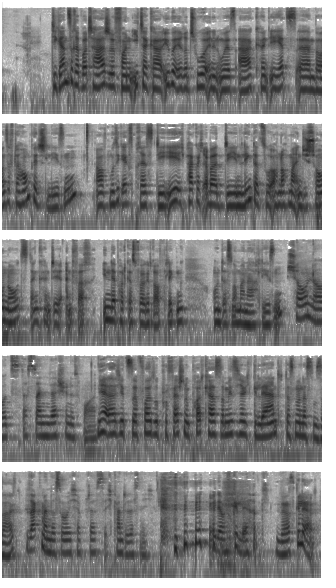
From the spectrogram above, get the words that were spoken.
Die ganze Reportage von Ithaka über ihre Tour in den USA könnt ihr jetzt äh, bei uns auf der Homepage lesen, auf musikexpress.de. Ich packe euch aber den Link dazu auch nochmal in die Show Notes. Dann könnt ihr einfach in der Podcast-Folge draufklicken und das nochmal nachlesen. Show Notes, das ist ein sehr schönes Wort. Ja, da hatte ich jetzt voll so Professional Podcaster-mäßig habe ich gelernt, dass man das so sagt. Sagt man das so? Ich habe das, ich kannte das nicht. Wieder was gelernt. Du hast gelernt.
